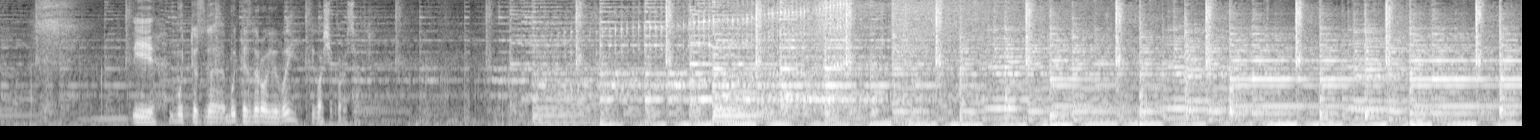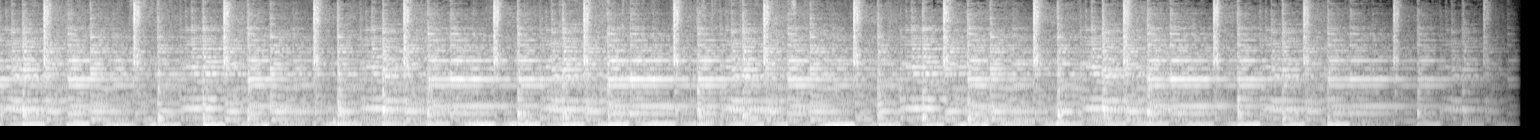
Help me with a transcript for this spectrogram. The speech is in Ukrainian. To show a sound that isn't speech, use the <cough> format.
І будьте, будьте здорові ви і ваші поросята.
